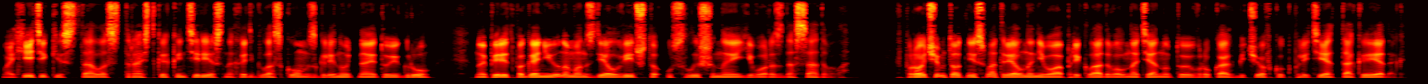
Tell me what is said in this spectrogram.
Вахитике стало страсть как интересно хоть глазком взглянуть на эту игру, но перед Паганьюном он сделал вид, что услышанное его раздосадовало. Впрочем, тот не смотрел на него, а прикладывал натянутую в руках бечевку к плите так и эдак.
